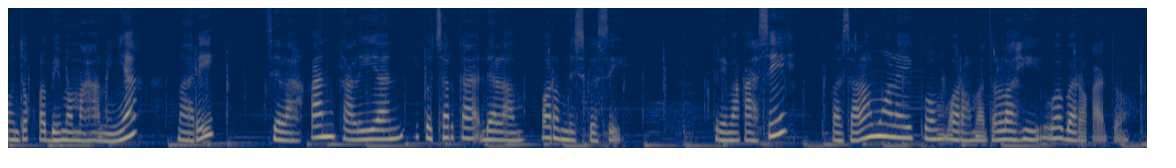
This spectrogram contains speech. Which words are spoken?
Untuk lebih memahaminya, mari silahkan kalian ikut serta dalam forum diskusi. Terima kasih. Wassalamualaikum warahmatullahi wabarakatuh.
